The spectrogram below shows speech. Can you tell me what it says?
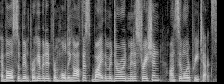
have also been prohibited from holding office by the Maduro administration on similar pretexts.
